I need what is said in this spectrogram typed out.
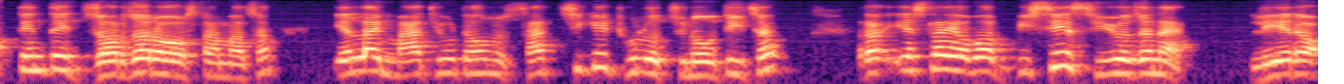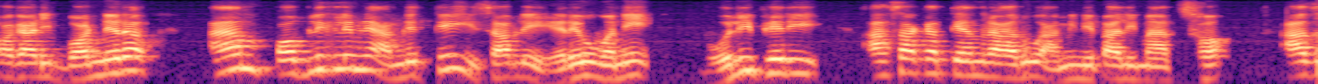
अत्यन्तै जर्जर अवस्थामा छ। यसलाई माथि उठाउनु साँच्चीकै ठुलो चुनौती छ। र यसलाई अब विशेष योजना लिएर अगाडि बढ्ने र आम पब्लिकले पनि हामीले त्यही हिसाबले हेऱ्यौँ भने भोलि फेरि आशाका केन्द्रहरू हामी नेपालीमा छ। आज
